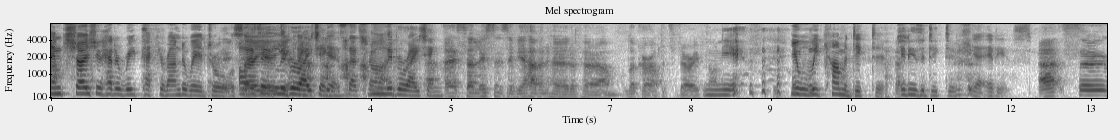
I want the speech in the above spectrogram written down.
and shows you how to repack your underwear drawer. So Oh, so you- you can- liberating. yes, that's right. liberating. Uh, so, listeners, if you haven't heard of her, um, look her up. It's very fun. Yeah, you will become addicted. it is addictive. Yeah, it is. Uh, so,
